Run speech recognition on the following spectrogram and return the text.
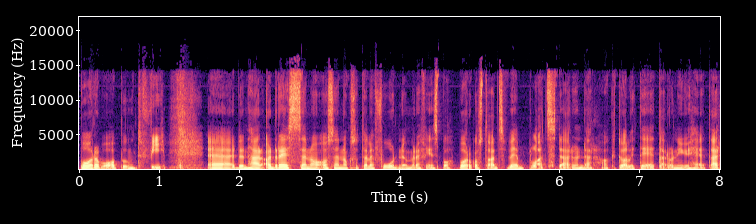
porvo.fi. Eh, den här adressen och sen också telefonnumret finns på Borgostads webbplats där under aktualiteter och nyheter.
